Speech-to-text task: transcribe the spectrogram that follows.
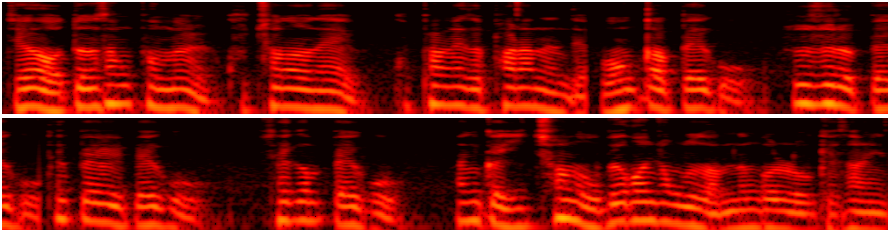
제가 어떤 상품을 9,000원에 쿠팡에서 팔았는데 원가 빼고 수수료 빼고 택배비 빼고 세금 빼고 하니까 2,500원 정도 남는 걸로 계산이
